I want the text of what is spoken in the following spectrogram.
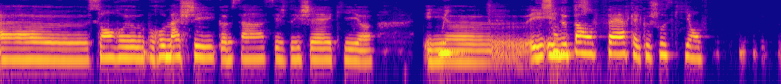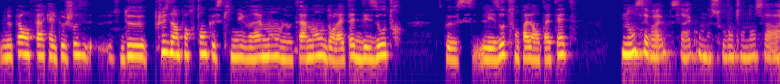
euh, sans remâcher comme ça ses échecs et euh, et, euh, et, ne pas en faire quelque chose qui en ne pas en faire quelque chose de plus important que ce qui n'est vraiment, notamment dans la tête des autres, parce que les autres sont pas dans ta tête. Non, c'est vrai. C'est vrai qu'on a souvent tendance à,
